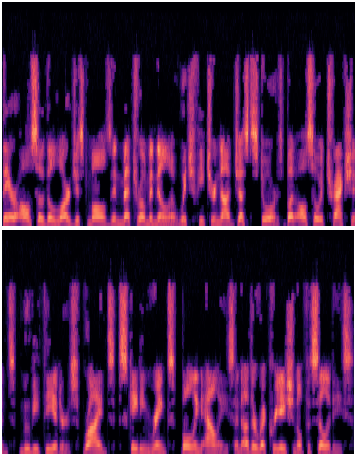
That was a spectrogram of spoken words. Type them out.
They are also the largest malls in Metro Manila which feature not just stores but also attractions, movie theaters, rides, skating rinks, bowling alleys and other recreational facilities.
